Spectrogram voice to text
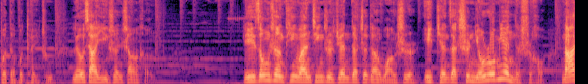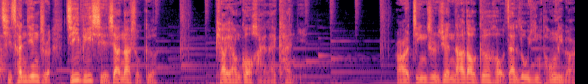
不得不退出，留下一身伤痕。李宗盛听完金志娟的这段往事，一天在吃牛肉面的时候，拿起餐巾纸，几笔写下那首歌。漂洋过海来看你，而金志娟拿到歌后，在录音棚里边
